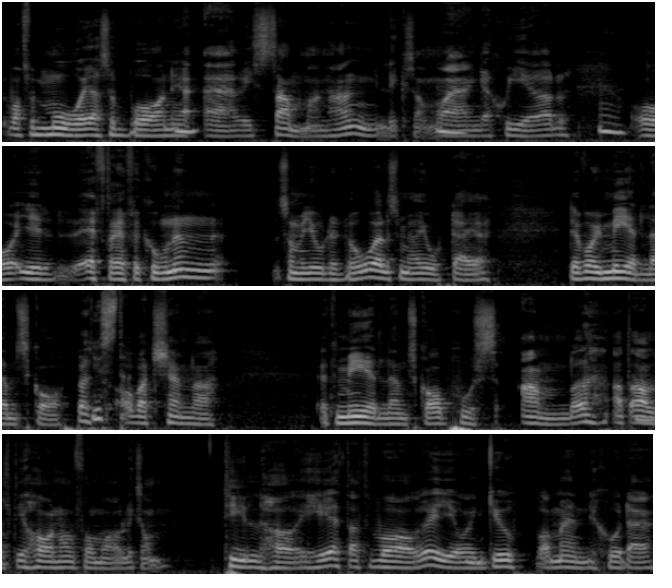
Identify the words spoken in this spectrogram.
varför mår jag så bra när jag är i sammanhang liksom och är Mm. engagerad. Mm. Och i efterreflektionen som vi gjorde då, eller som jag har gjort där, det var ju medlemskapet av att känna ett medlemskap hos andra. Att Mm. alltid ha någon form av liksom, tillhörighet att vara i och en grupp av människor där,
